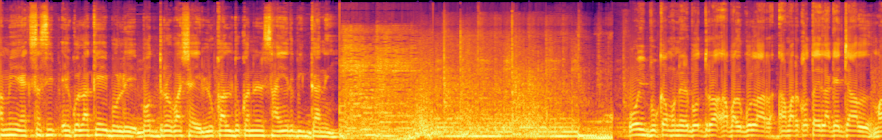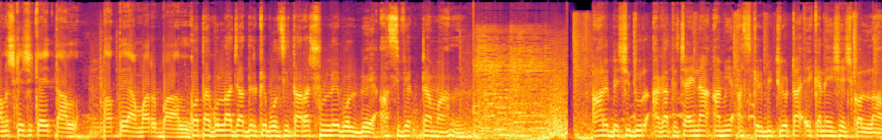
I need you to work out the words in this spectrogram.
আমি এক্সাসিভ এগুলাকেই বলি, ভদ্র ভাষায়, লোকাল দোকানের সাইয়ের বিজ্ঞানী। ওই বুকামনের ভদ্র আবালগুলার আমার কথাই লাগে জাল, মানুষকে শিখাই তাল, তাতে আমার বাল। কথাগুলা যাদেরকে বলছি, তারা শুনলে বলবে, আসিফ একটা মাল। আর বেশি দূর আগাতে চাই না, আমি আজকের ভিডিওটা এখানেই শেষ করলাম।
